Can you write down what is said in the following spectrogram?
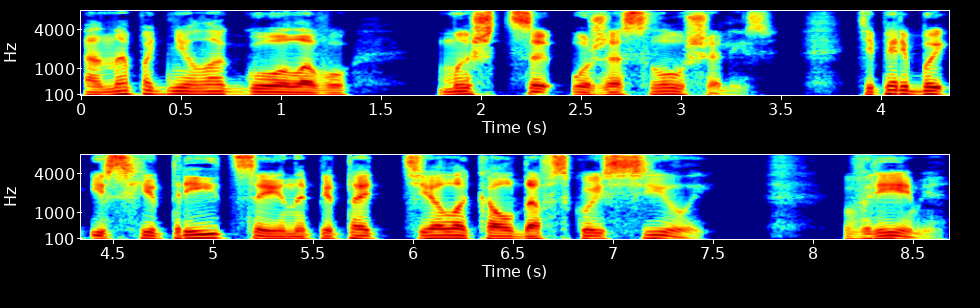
Она подняла голову. Мышцы уже слушались. Теперь бы исхитриться и напитать тело колдовской силой. Время.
